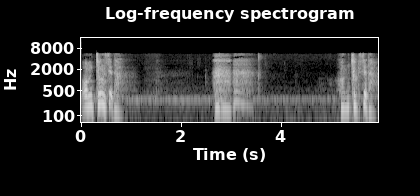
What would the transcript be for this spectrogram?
엄청 세다. 엄청 세다.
